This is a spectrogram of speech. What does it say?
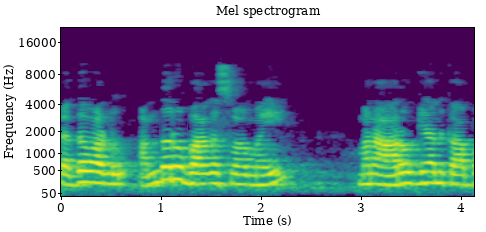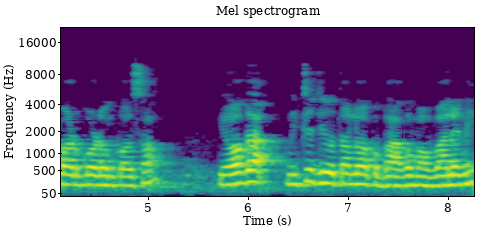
పెద్దవాళ్ళు అందరూ భాగస్వామై మన ఆరోగ్యాన్ని కాపాడుకోవడం కోసం యోగా నిత్య జీవితంలో ఒక భాగం అవ్వాలని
